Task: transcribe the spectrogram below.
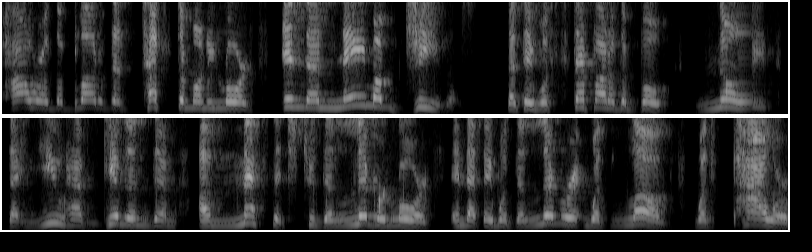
power of the blood of the testimony, Lord, in the name of Jesus, that they will step out of the boat knowing that you have given them a message to deliver, Lord, and that they will deliver it with love, with power,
